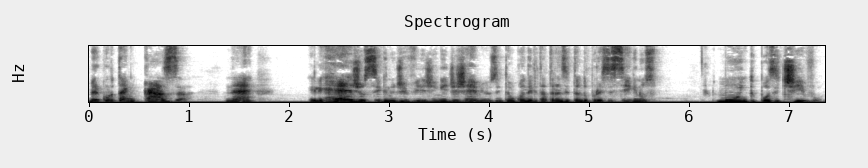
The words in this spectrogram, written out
Mercúrio está em casa, né? Ele rege o signo de Virgem e de Gêmeos. Então, quando ele está transitando por esses signos, muito positivo.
